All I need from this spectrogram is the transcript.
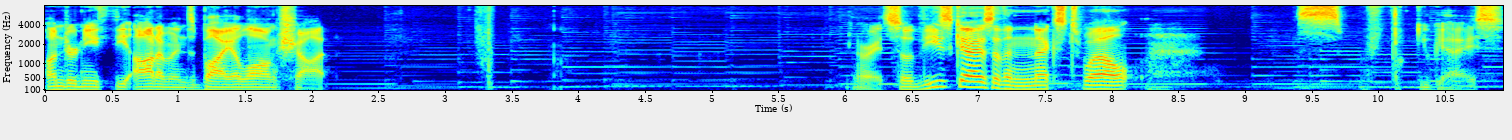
Underneath the Ottomans by a long shot. Alright, so these guys are the next, well... Fuck you guys.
